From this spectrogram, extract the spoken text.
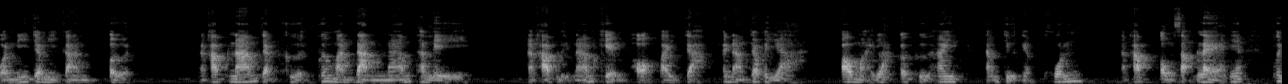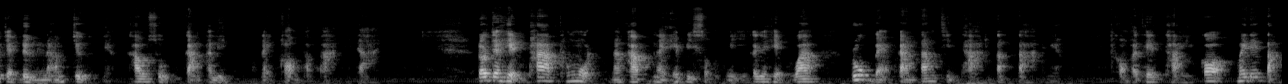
วันนี้จะมีการเปิดนะครับน้ำจากเขื่อนเพื่อมาดันน้ำทะเลนะครับหรือน้ำเค็มออกไปจากแม่น้ำเจ้าพระยา เป้าหมายหลักก็คือให้น้ำจืดเนี่ยพ้นนะครับตรงสำแลเนี่ยเพื่อจะดึงน้ำจืดเนี่ยเข้าสู่การผลิตในคลองประปานี้ได้ เราจะเห็นภาพทั้งหมดนะครับใน episode นี้ก็จะเห็นว่ารูปแบบการตั้งถิ่นฐานต่างๆเนี่ยของประเทศไทยก็ไม่ได้ต่าง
